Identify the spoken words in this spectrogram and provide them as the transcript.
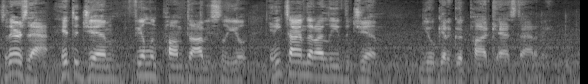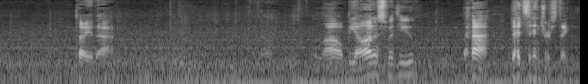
So there's that. Hit the gym, feeling pumped. Obviously, you'll anytime that I leave the gym, you'll get a good podcast out of me. I'll tell you that. I'll be honest with you. That's interesting.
